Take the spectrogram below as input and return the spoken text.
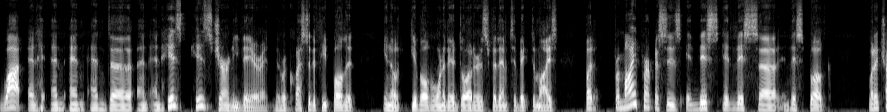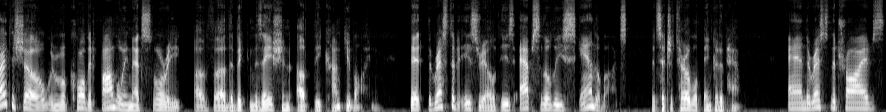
Lot and and and and and and his his journey there, and the request of the people that you know give over one of their daughters for them to victimize. But for my purposes in this in this in this book, what I tried to show, we recall that following that story of uh, the victimization of the concubine, that the rest of Israel is absolutely scandalized that such a terrible thing could have happened. And the rest of the tribes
